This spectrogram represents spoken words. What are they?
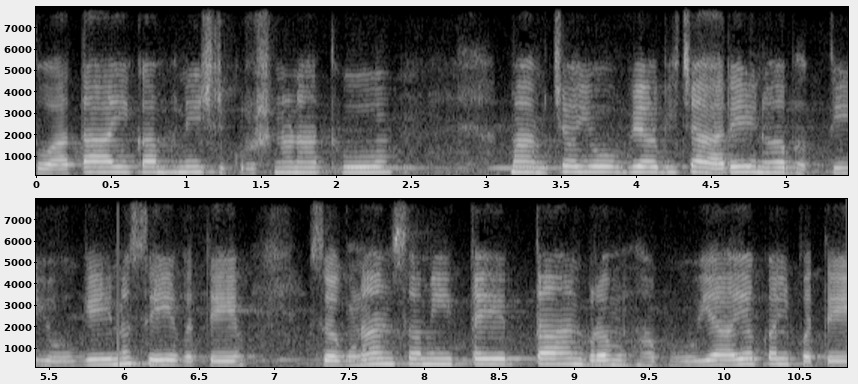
तो आता ऐका म्हणे श्रीकृष्णनाथू. मामच यो व्यभिचारेण भक्तियोगेन सेवते। सगुणां समितेतान ब्रह्म भूयाय कल्पते।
